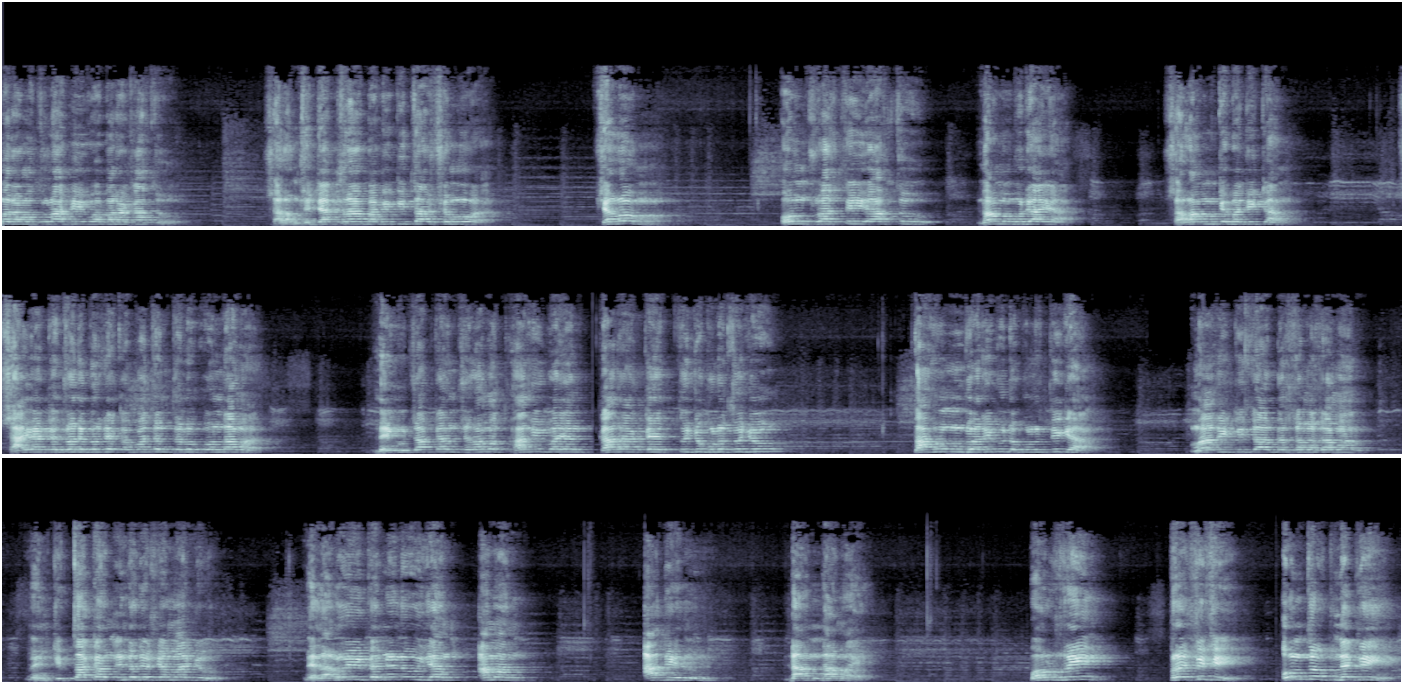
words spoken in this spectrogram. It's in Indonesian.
warahmatullahi wabarakatuh. Salam sejahtera bagi kita semua. Shalom. Om Swastiastu. Nama budaya. Salam kebajikan. Saya Ketua DPRD Kabupaten Teluk Pondama mengucapkan selamat Hari Bayangkara ke-77 tahun 2023. Mari kita bersama-sama menciptakan Indonesia maju melalui pemilu yang aman, adil, dan damai. Polri presisi untuk negeri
